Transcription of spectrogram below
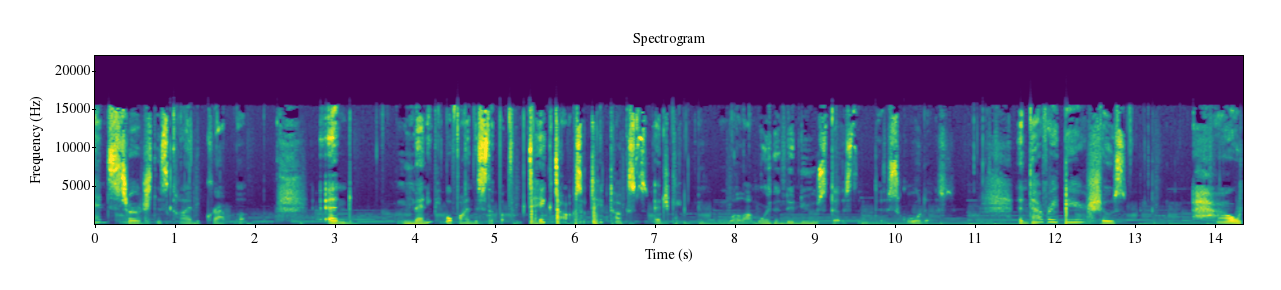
and search this kind of crap up. And many people find this stuff up from TikTok. So TikTok's educating you a lot more than the news does, than the school does. And that right there shows how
